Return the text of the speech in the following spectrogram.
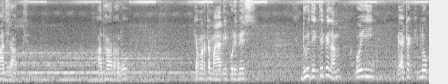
মাঝরাত। আধার আলো কেমন একটা মায়াবী পরিবেশ। দূরে দেখতে পেলাম ওই একটা লোক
